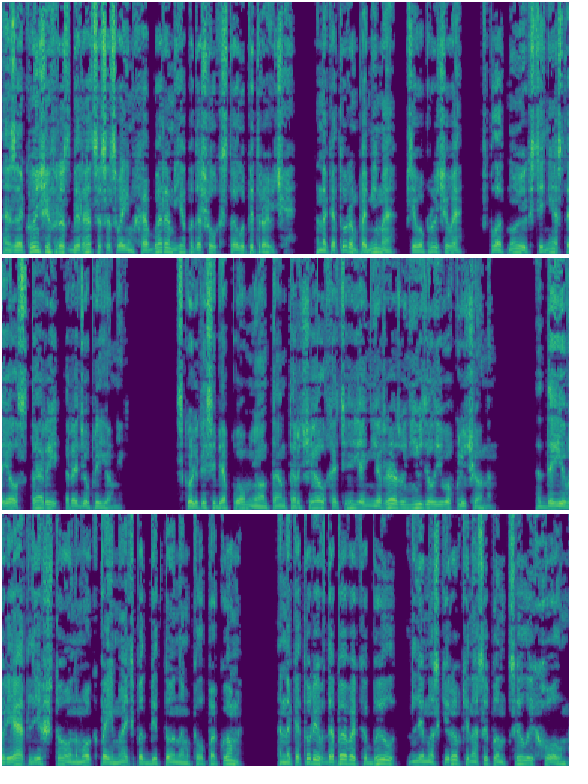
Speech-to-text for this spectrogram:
Закончив разбираться со своим хабаром, я подошел к столу Петровича, на котором, помимо всего прочего, вплотную к стене стоял старый радиоприемник. Сколько себя помню, он там торчал, хотя я ни разу не видел его включенным да и вряд ли что он мог поймать под бетонным колпаком, на который вдобавок был для маскировки насыпан целый холм.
